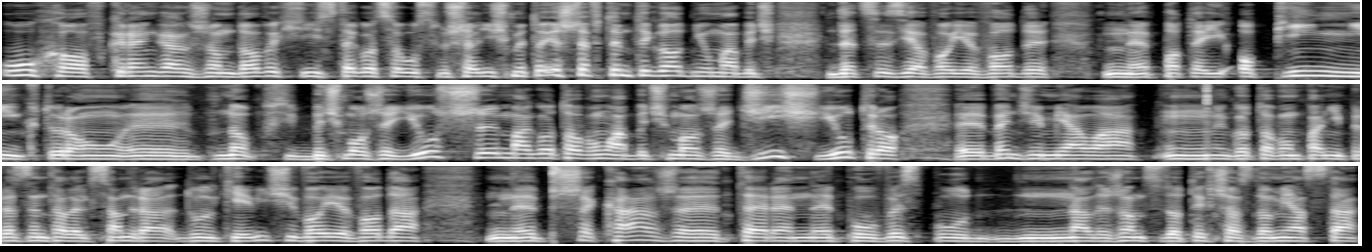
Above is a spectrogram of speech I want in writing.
ucho w kręgach rządowych i z tego, co usłyszeliśmy, to jeszcze w tym tygodniu ma być decyzja wojewody y, po tej opinii, którą y, no, być może już ma gotową, a być może dziś, jutro będzie miała mm, gotową pani prezydent Aleksandra Dulkiewicz i wojewoda przekaże teren Półwyspu należący dotychczas do miasta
